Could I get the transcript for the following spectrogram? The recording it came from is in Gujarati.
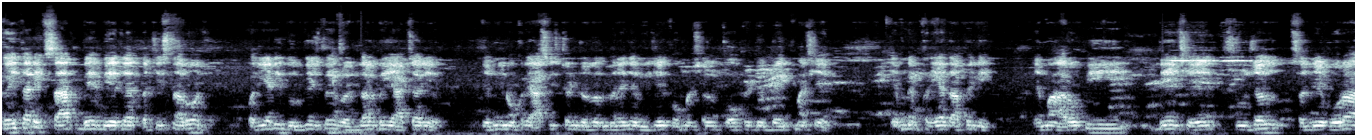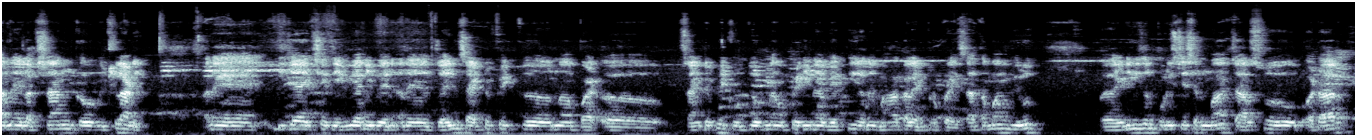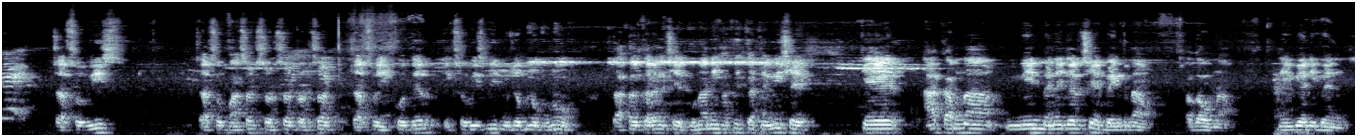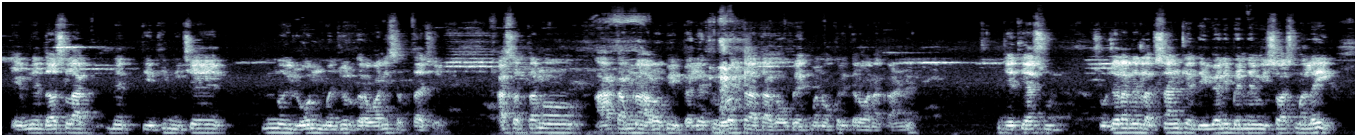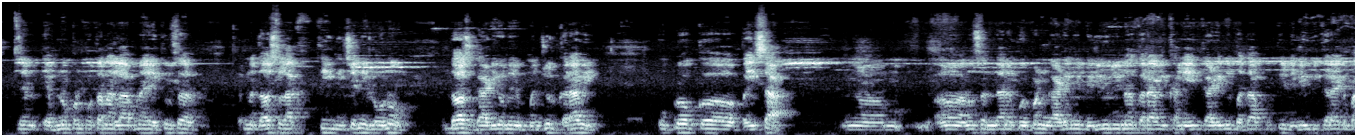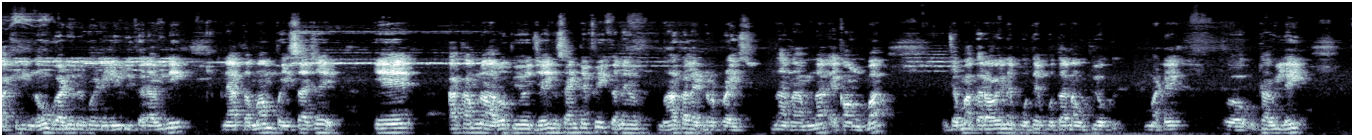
ગઈ તારીખ સાત બે બે હજાર પચીસના રોજ ફરિયાદી દુર્ગેશભાઈ વ્રજલાલભાઈ આચાર્ય, જેમની નોકરી assistant general manager Vijay commercial cooperative બેંકમાં છે, તેમને ફરિયાદ આપેલી. એમાં આરોપી બે છે, સુજલ સંજય વોરા અને લક્ષાંક વિઠલાણી અને બીજા એક છે દેવ્યાનીબેન અને જૈન સાયન્ટિફિકના સાયન્ટિફિક ઉદ્યોગના પેઢીના વ્યક્તિ અને મહાકાલ એન્ટરપ્રાઇઝ આ તમામ વિરુદ્ધ એ ડિવિઝન પોલીસ સ્ટેશનમાં ચારસો અઢાર, ચારસો વીસ ચારસો પાસઠ, સડસઠ, અડસઠ, ચારસો એકોતેર, એકસો વીસ બી મુજબનો ગુનો દાખલ કરેલ છે. ગુનાની હકીકત એવી છે કે આ કામના મેઇન મેનેજર છે બેંકના અગાઉના દેવ્યાનીબેન એમને દસ લાખ ને તેથી નીચેની લોન મંજૂર કરવાની સત્તા છે. આ સત્તાનો, આ કામના આરોપી પહેલેથી ઓળખતા હતા અગાઉ બેંકમાં નોકરી કરવાના કારણે. જેથી આ સુજલ અને લક્ષાંક કે દિવ્યાનીબેનને વિશ્વાસમાં લઈ એમનો પણ પોતાના લાભના હેતુસર એમને દસ લાખથી નીચેની લોનો દસ ગાડીઓને મંજૂર કરાવી, ઉપરોક્ત પૈસા અનુસંધાને કોઈ પણ ગાડીની ડિલિવરી ન કરાવી, ખાલી એક ગાડીની બધા પૂરતી ડિલિવરી કરાવી અને બાકીની નવ ગાડીઓને કોઈ ડિલિવરી કરાવી નહીં. અને આ તમામ પૈસા છે એ આ કામના આરોપીઓએ જૈન સાયન્ટિફિક અને મહાકાલ એન્ટરપ્રાઇઝના નામના એકાઉન્ટમાં જમા કરાવીને પોતે પોતાના ઉપયોગ માટે ઉઠાવી લઈ.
